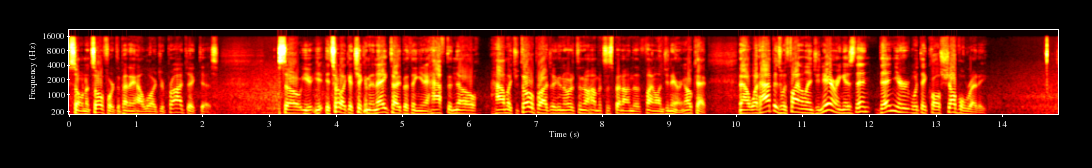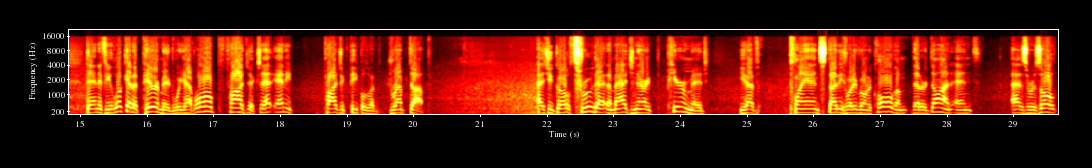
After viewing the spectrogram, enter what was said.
so on and so forth depending how large your project is so you, you, it's sort of like a chicken and egg type of thing you have to know how much your total project in order to know how much to spend on the final engineering okay now what happens with final engineering is then, then you're what they call shovel ready. Then if you look at a pyramid where you have all projects, any project people have dreamt up, as you go through that imaginary pyramid, you have plans, studies, whatever you want to call them, that are done. And as a result,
